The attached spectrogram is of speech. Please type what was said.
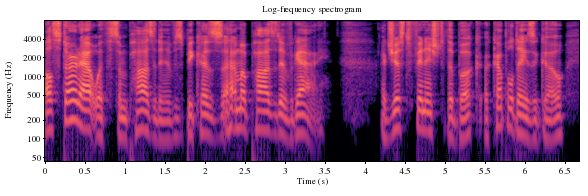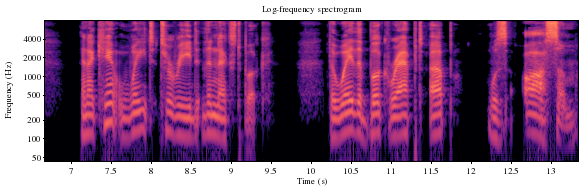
I'll start out with some positives because I'm a positive guy. I just finished the book a couple days ago, and I can't wait to read the next book. The way the book wrapped up was awesome,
